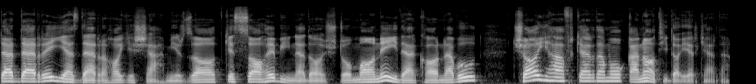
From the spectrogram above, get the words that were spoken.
در دره ای از دره های شهمیرزاد که صاحبی نداشت و مانعی در کار نبود چای حفر کردم و قناتی دایر کردم.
